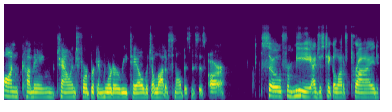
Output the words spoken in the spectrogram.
oncoming challenge for brick and mortar retail, which a lot of small businesses are. So for me, I just take a lot of pride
